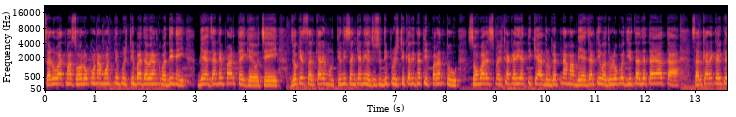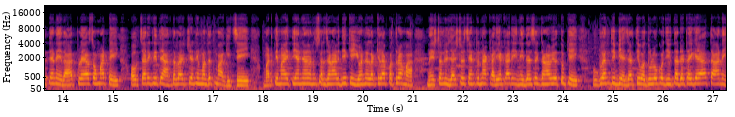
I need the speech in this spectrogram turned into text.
શરૂઆતમાં સો લોકોના મોતની પુષ્ટિ બાદ હવે અંક વધીને બે હજારને પાર થઈ ગયો છે. જો કે સરકારે મૃત્યુની સંખ્યાની હજુ સુધી પુષ્ટિ કરી નથી, પરંતુ સોમવારે સ્પષ્ટતા કરી હતી કે આ દુર્ઘટનામાં બે હજારથી વધુ લોકો જીવતા જતા હતા. સરકારે કહ્યું કે તેને રાહત પ્રયાસો માટે ઔપચારિક રીતે આંતરરાષ્ટ્રીયની મદદ માગી છે. મળતી માહિતી અનુસાર જણાવી દઈએ કે યુએને લખેલા પત્રમાં નેશનલ ડિઝાસ્ટર સેન્ટરના કાર્યકારી નિર્દેશક જણાવ્યું હતું કે ભૂગલનથી બે હજારથી વધુ લોકો જીવતા દટાઈ ગયા હતા અને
